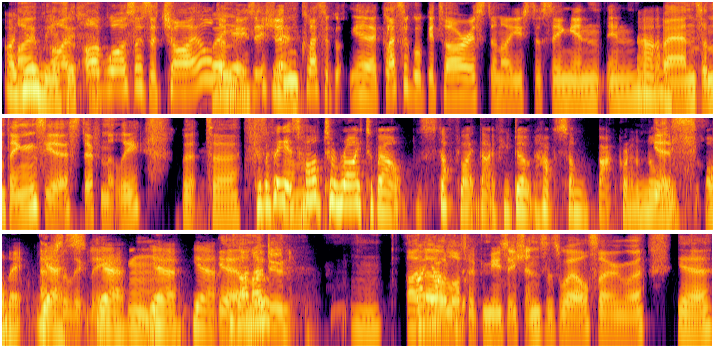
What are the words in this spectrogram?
are you I, a musician? I, I, was as a child Were a musician, yeah. classical, yeah, classical guitarist, and I used to sing in in ah. bands and things. Yes, definitely. But because uh, I think um, it's hard to write about stuff like that if you don't have some background knowledge yes, on it. Yes, absolutely. Yeah, mm. yeah, yeah. Yeah, and I, know, I do. Mm, I know a lot of musicians as well, so uh, yeah,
